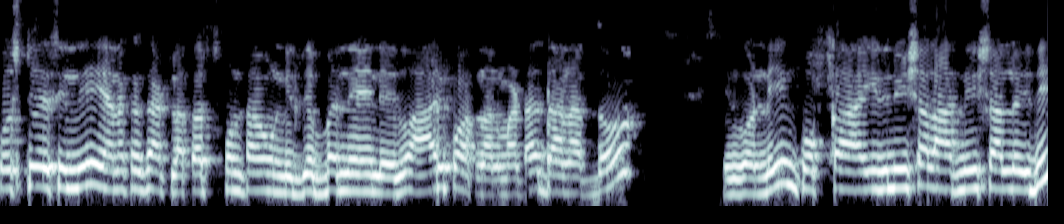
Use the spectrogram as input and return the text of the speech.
ఫస్ట్ వేసింది వెనకకి అట్లా ఖర్చుకుంటా ఉండిద్ది. ఇబ్బంది ఏం లేదు. ఆరిపోతుంది అనమాట దాని అర్థం? ఇదిగోండి. ఇంకొక ఐదు నిమిషాలు ఆరు నిమిషాల్లో ఇది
